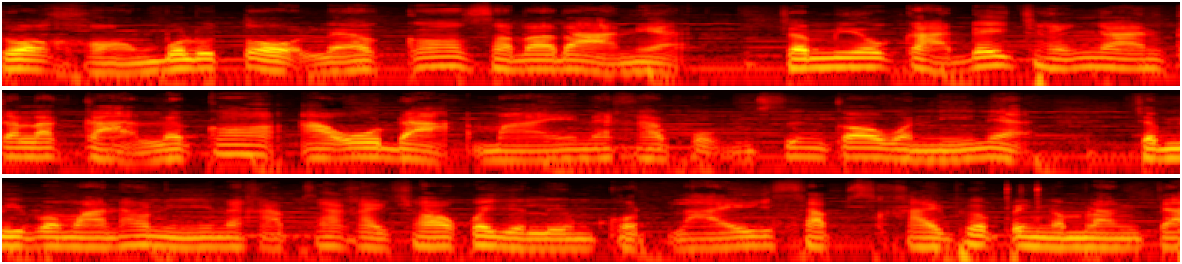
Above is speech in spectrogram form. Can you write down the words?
ตัวของโบรุโตะแล้วก็ซาราดะเนี่ยจะมีโอกาสได้ใช้งานกาลากะแล้วก็อาโอดะไหมนะครับผมซึ่งก็วันนี้เนี่ยจะมีประมาณเท่านี้นะครับ ถ้าใครชอบก็อย่าลืมกดไลค์ซับสไคร b ์เพื่อเป็นกำลังใจ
